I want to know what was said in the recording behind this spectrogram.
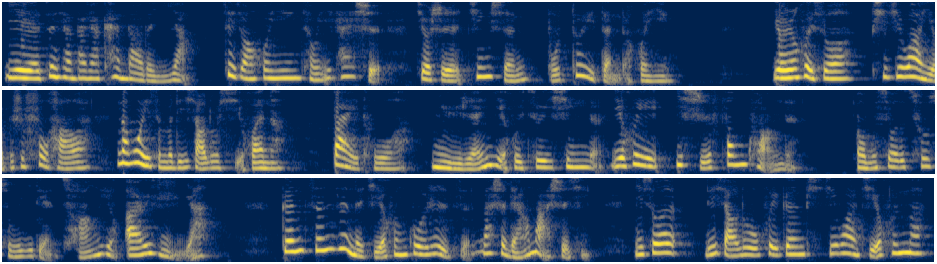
也正像大家看到的一样，这桩婚姻从一开始就是精神不对等的婚姻。有人会说，PG One 也不是富豪啊。那为什么李小璐喜欢呢？拜托，女人也会追星的，也会一时疯狂的。我们说的粗俗一点，床友而已呀，跟真正的结婚过日子那是两码事情。你说李小璐会跟 PG One 结婚吗？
